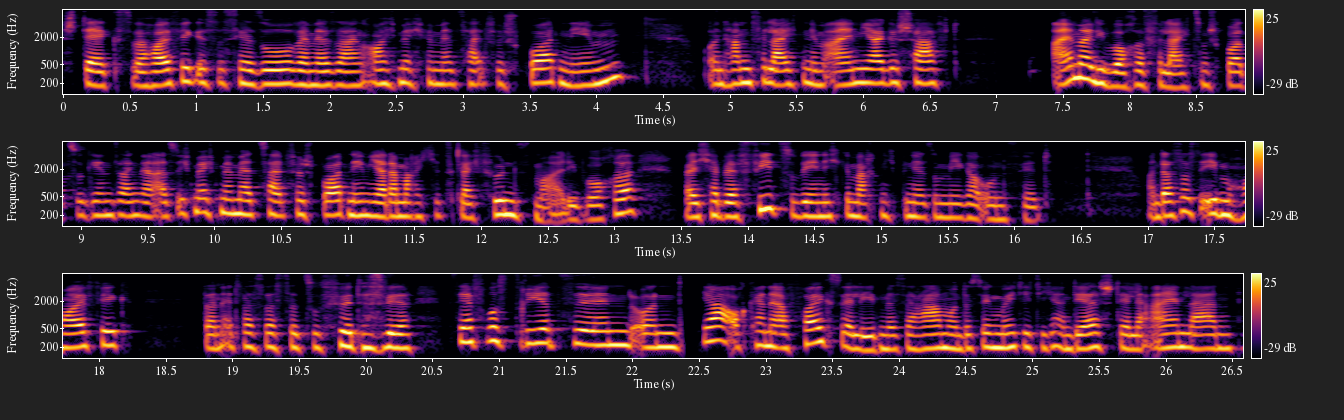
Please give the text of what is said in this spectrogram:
steckst. Weil häufig ist es ja so, wenn wir sagen, oh, ich möchte mir mehr Zeit für Sport nehmen und haben vielleicht in dem einen Jahr geschafft, einmal die Woche vielleicht zum Sport zu gehen, sagen dann, also ich möchte mir mehr Zeit für Sport nehmen, ja, da mache ich jetzt gleich fünfmal die Woche, weil ich habe ja viel zu wenig gemacht und ich bin ja so mega unfit. Und das ist eben häufig dann etwas, was dazu führt, dass wir sehr frustriert sind und ja, auch keine Erfolgserlebnisse haben. Und deswegen möchte ich dich an der Stelle einladen,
